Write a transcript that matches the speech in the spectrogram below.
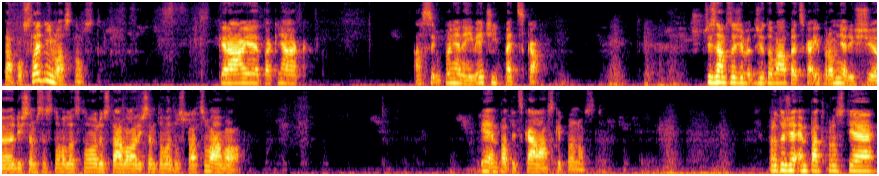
ta poslední vlastnost, která je tak nějak asi úplně největší pecka. Přiznám se, že, že to byla pecka i pro mě, když, když jsem se z tohohle z toho dostávala, když jsem tohle zpracovávala. Je empatická láskyplnost. Protože empat prostě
